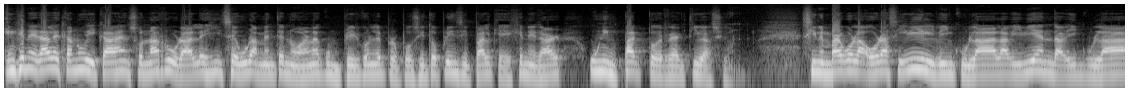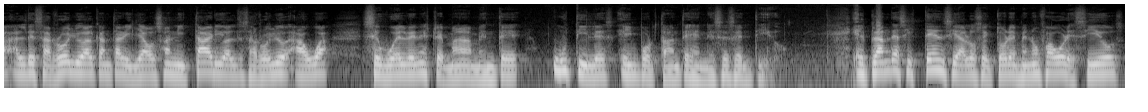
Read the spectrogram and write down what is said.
en general están ubicadas en zonas rurales y seguramente no van a cumplir con el propósito principal que es generar un impacto de reactivación. Sin embargo, la obra civil vinculada a la vivienda, vinculada al desarrollo de alcantarillado sanitario, al desarrollo de agua, se vuelven extremadamente útiles e importantes en ese sentido. El plan de asistencia a los sectores menos favorecidos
